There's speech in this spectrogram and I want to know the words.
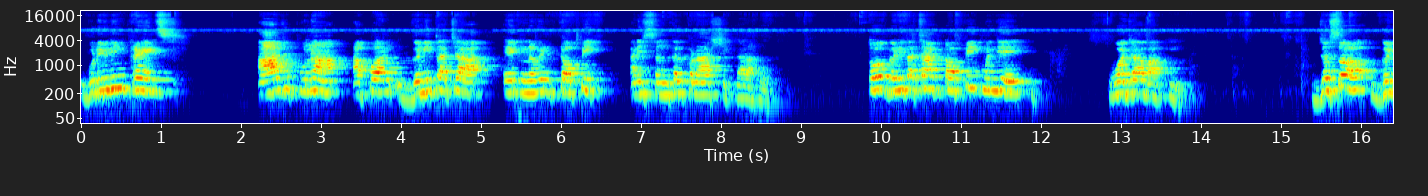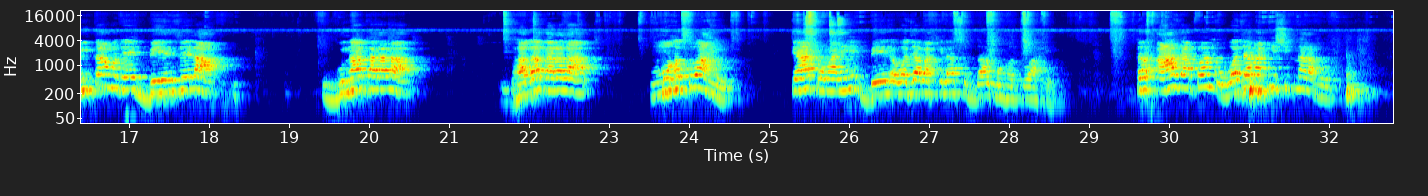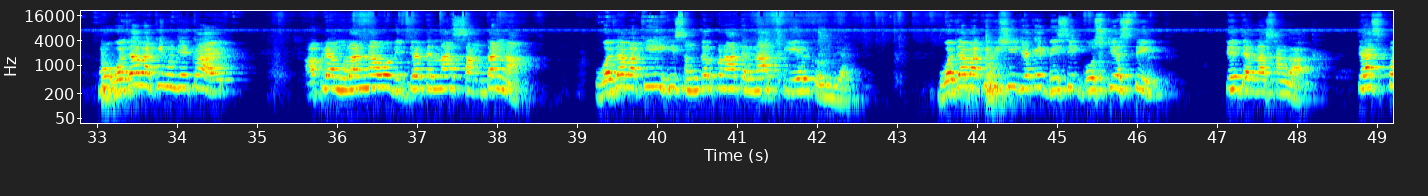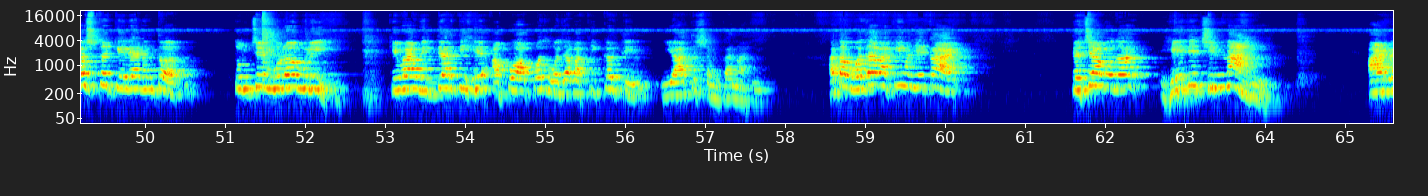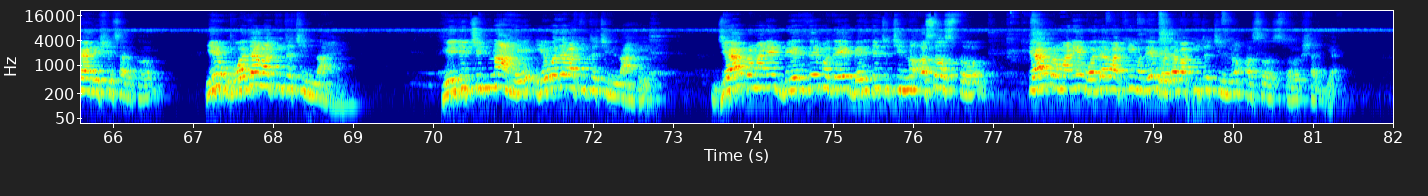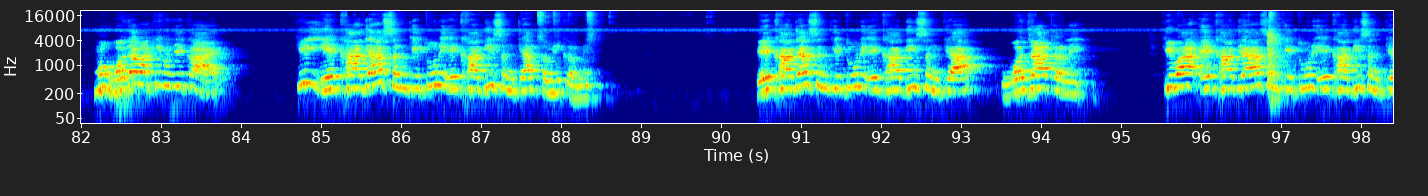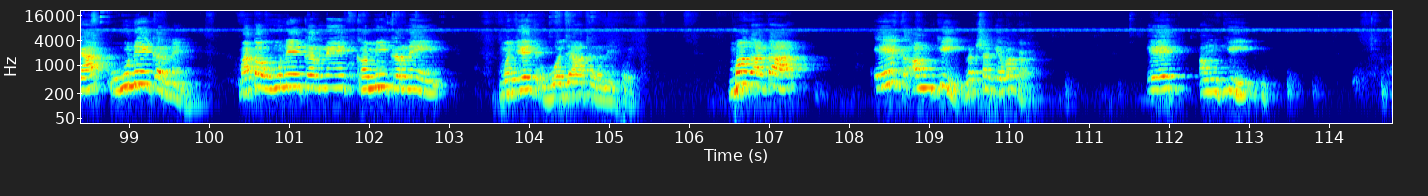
Good evening friends आज पुन्हा आपण गणिताच्या एक नवीन टॉपिक आणि संकल्पना शिकणार आहोत. तो गणिताचा टॉपिक म्हणजे वजाबाकी. जसं गणितामध्ये बेरजेला गुणाकाराला भागाकाराला महत्त्व आहे त्याप्रमाणे बे वजाबाकीला सुद्धा महत्त्व आहे. तर आज आपण वजाबाकी शिकणार आहोत. मग वजाबाकी म्हणजे काय? आपल्या मुलांना व विद्यार्थ्यांना सांगताना वजाबाकी ही संकल्पना त्यांना क्लिअर करून द्या. वजाबाकीविषयी ज्या काही बेसिक गोष्टी असतील ते त्यांना सांगा. त्या स्पष्ट केल्यानंतर तुमचे मुलं मुली किंवा विद्यार्थी हे आपोआपच वजाबाकी करतील यात शंका नाही. आता वजाबाकी म्हणजे काय? त्याच्या अगोदर हे जे चिन्ह आहे आडव्या रेषेसारखं हे वजाबाकीचं चिन्ह आहे. हे जे चिन्ह आहे हे वजाबाकीचं चिन्ह आहे. ज्याप्रमाणे बेरजेमध्ये बेरजेचं चिन्ह असं असतं त्याप्रमाणे वजाबाकीमध्ये वजाबाकीचं चिन्ह असं असतं. लक्षात घ्या. मग वजाबाकी म्हणजे काय? की एखाद्या संख्येतून एखादी संख्या कमी करणे. एखाद्या संख्येतून एखादी संख्या वजा करणे किंवा एखाद्या संख्येतून एखादी संख्या उणे करणे. मग आता उणे करणे कमी करणे म्हणजे वजा करणे होय. मग आता एक अंकी लक्षात घ्या बघा का. एक अंकी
